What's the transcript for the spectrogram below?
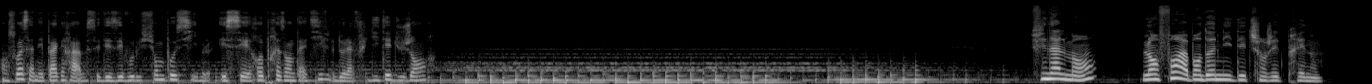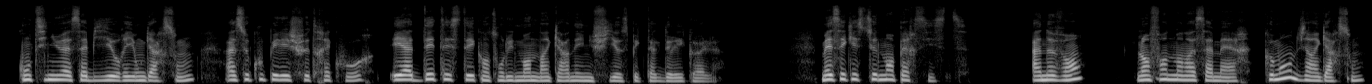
en soi, ça n'est pas grave, c'est des évolutions possibles et c'est représentatif de la fluidité du genre. Finalement, L'enfant abandonne l'idée de changer de prénom, continue à s'habiller au rayon garçon, à se couper les cheveux très courts et à détester quand on lui demande d'incarner une fille au spectacle de l'école. Mais ces questionnements persistent. À 9 ans, l'enfant demande à sa mère comment on devient un garçon?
